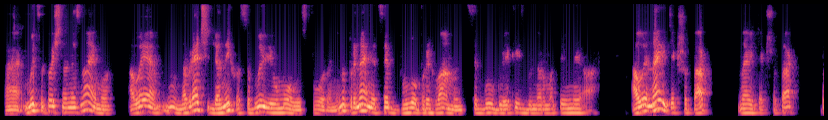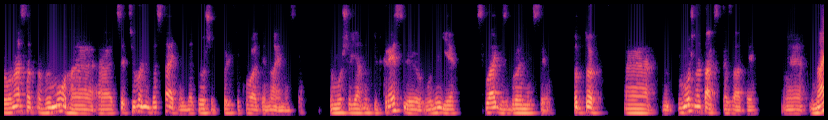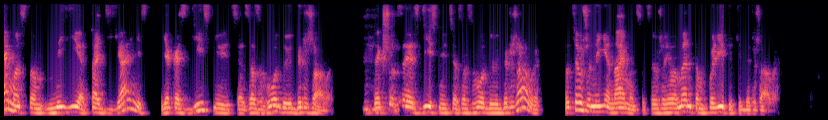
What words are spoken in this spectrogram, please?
А, ми це точно не знаємо, але ну, навряд чи для них особливі умови створені. Ну, принаймні, це було б регламент, це був би якийсь би нормативний акт. Але навіть якщо так, навіть якщо так, то у нас вимога е, це цього недостатньо для того, щоб кваліфікувати найманців тому що я підкреслюю, вони є в складі збройних сил. Тобто, е, можна так сказати, е, найманством не є та діяльність, яка здійснюється за згодою держави. Тобто, якщо це здійснюється за згодою держави, то це вже не є найманці, це вже елементом політики держави.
